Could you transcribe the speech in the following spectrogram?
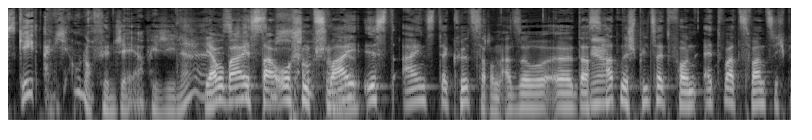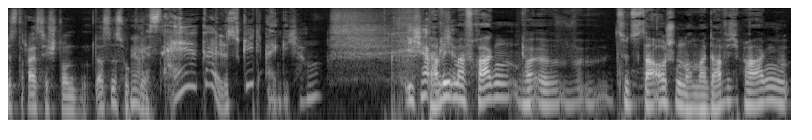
Es geht eigentlich auch noch für ein JRPG, ne? Ja, wobei Star Ocean 2 ist eins der kürzeren. Also äh, das ja. hat eine Spielzeit von etwa 20 bis 30 Stunden. Das ist okay. Ja, das, äh, geil, das geht eigentlich. Ich Darf ich mal fragen, ja. zu Star Ocean nochmal, darf ich fragen,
